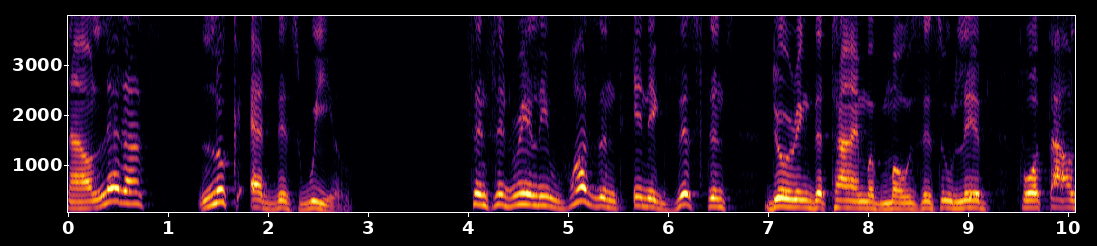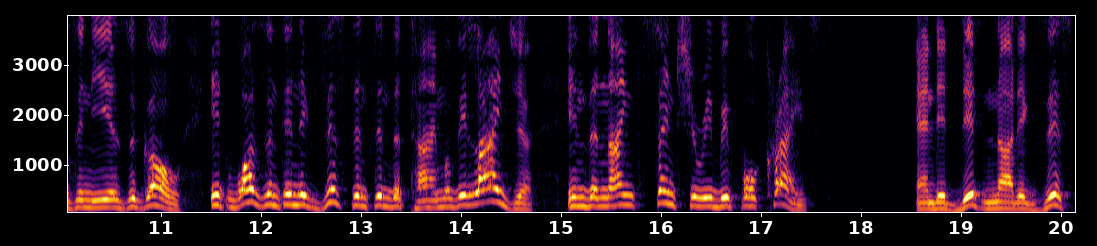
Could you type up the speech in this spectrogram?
Now let us look at this wheel. Since it really wasn't in existence during the time of Moses, who lived 4,000 years ago, it wasn't in existence in the time of Elijah in the ninth century before Christ. And it did not exist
